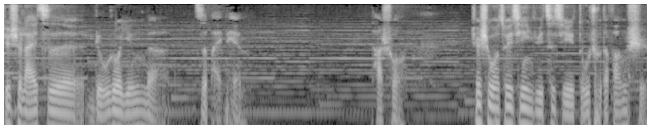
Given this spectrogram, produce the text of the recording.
这是来自刘若英的自白篇。她说：“这是我最近与自己独处的方式，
